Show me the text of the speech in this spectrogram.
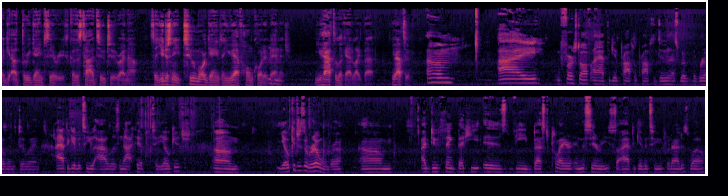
a, a three game series because it's tied two two right now. So you just need two more games and you have home court mm-hmm. advantage. Mm-hmm. You have to look at it like that. You have to. Um, I first off I have to give props where props to do. That's what the real ones do, and I have to give it to you. I was not hip to Jokic. Um, Jokic is a real one, bro. Um, I do think that he is the best player in the series, so I have to give it to you for that as well.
